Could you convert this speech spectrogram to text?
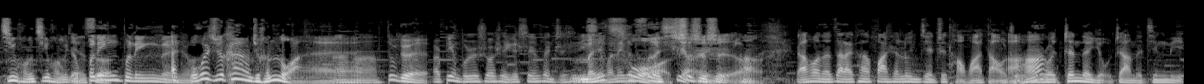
金黄金黄的颜色，不灵不灵的那哎，我会觉得看上去很暖，哎，啊对不对？而并不是说是一个身份，只是你喜欢那个色系是是是啊。然后呢，再来看华山论剑之讨伐岛主，啊他说真的有这样的经历，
